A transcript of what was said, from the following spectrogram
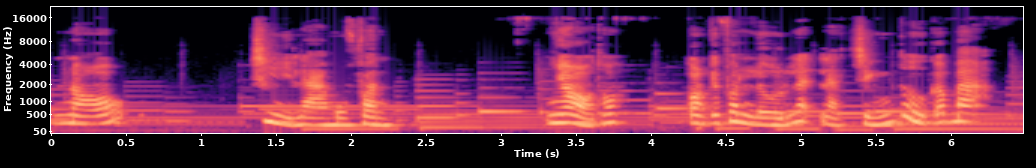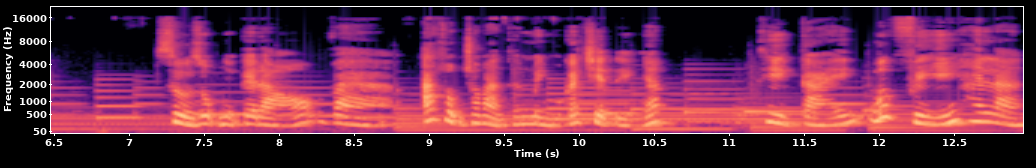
nó chỉ là một phần nhỏ thôi còn cái phần lớn lại là chính từ các bạn sử dụng những cái đó và áp dụng cho bản thân mình một cách triệt để nhất. Thì cái mức phí hay là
